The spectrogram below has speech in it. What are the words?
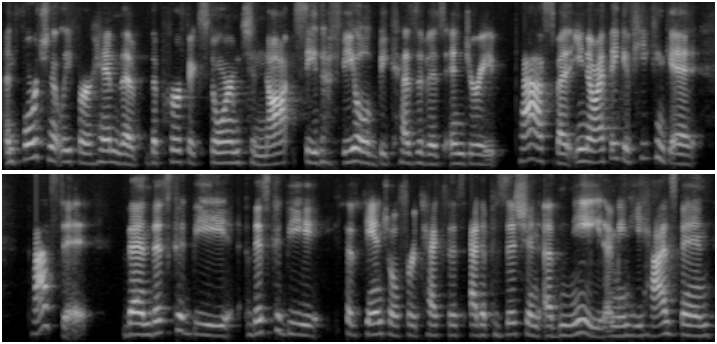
unfortunately for him, the the perfect storm to not see the field because of his injury past. But you know, I think if he can get past it, then this could be this could be substantial for Texas at a position of need. I mean, he has been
